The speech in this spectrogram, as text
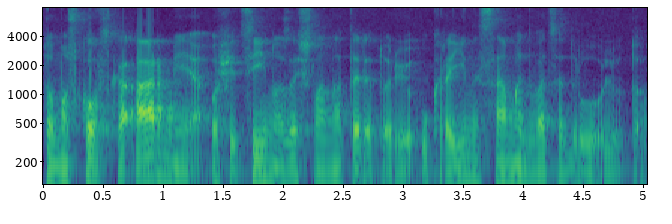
то московська армія офіційно зайшла на територію України саме 22 лютого.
